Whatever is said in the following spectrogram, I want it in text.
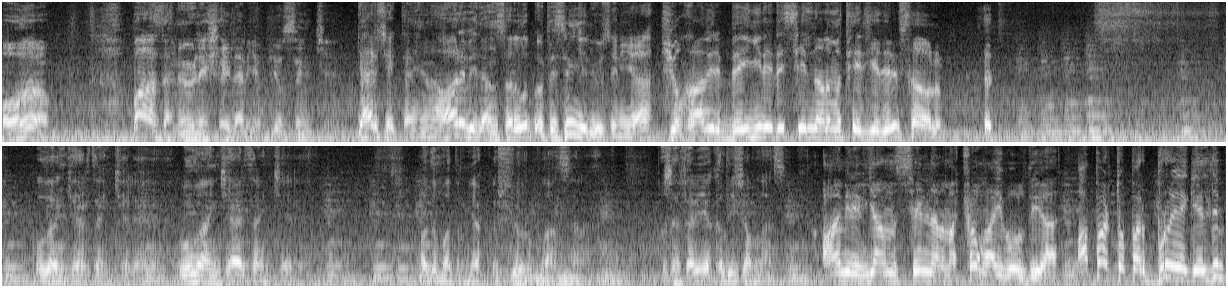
Oğlum. Bazen öyle şeyler yapıyorsun ki. Gerçekten yani harbiden sarılıp öpesim geliyor seni ya. Yok amirim, ben yine de Selin Hanım'ı tercih ederim. Sağ olun. Ulan kertenkele, ulan kertenkele. Adım adım yaklaşıyorum lan sana. Bu sefer yakalayacağım lan seni. Amirim yalnız Selin Hanım'a çok ayıp oldu ya. Apar topar buraya geldim,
